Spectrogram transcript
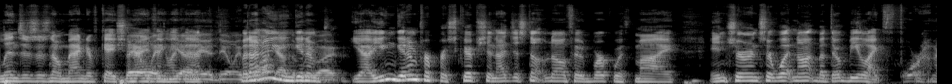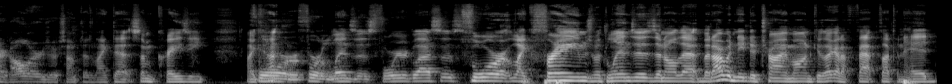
lenses. There's no magnification They or only- anything like yeah, that. only but I know you can the get them. light. Yeah, you can get them for prescription. I just don't know if it would work with my insurance or whatnot. But they'll be like four hundred dollars or something like that. Some crazy like For for lenses for your glasses. for like frames with lenses and all that. But I would need to try them on because I got a fat fucking head,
